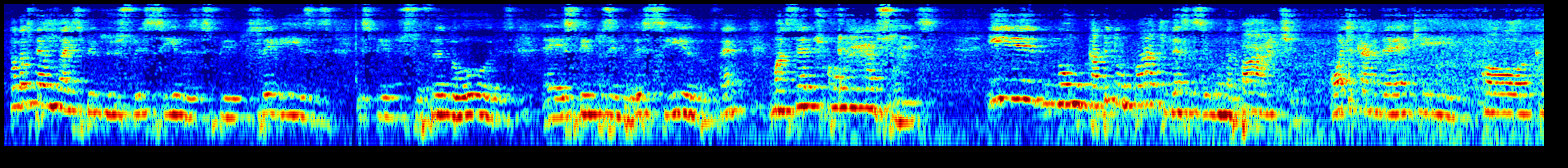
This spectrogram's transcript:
Então nós temos lá espíritos suicidas, espíritos felizes, espíritos sofredores, é, espíritos endurecidos, né? uma série de comunicações. E no capítulo 4 dessa segunda parte, onde Kardec coloca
